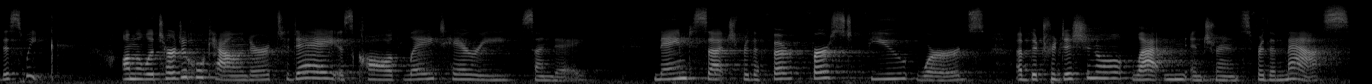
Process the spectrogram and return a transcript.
this week. On the liturgical calendar, today is called Laetare Sunday, named such for the fir- first few words of the traditional Latin entrance for the Mass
